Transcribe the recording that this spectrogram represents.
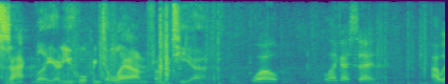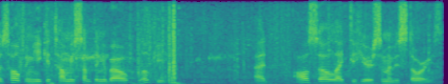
Exactly are you hoping to learn from Tyr? Well, like I said, I was hoping he could tell me something about Loki. I'd also like to hear some of his stories.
